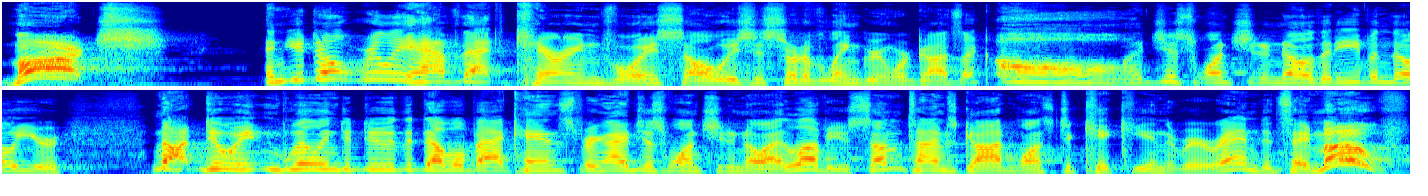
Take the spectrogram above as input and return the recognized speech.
March! And you don't really have that caring voice always just sort of lingering where God's like, Oh, I just want you to know that even though you're not doing willing to do the double back handspring, I just want you to know I love you. Sometimes God wants to kick you in the rear end and say, Move!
